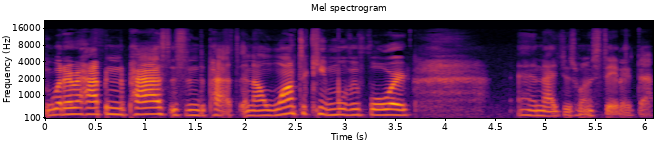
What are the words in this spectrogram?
whatever happened in the past is in the past and I want to keep moving forward and I just want to stay like that.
